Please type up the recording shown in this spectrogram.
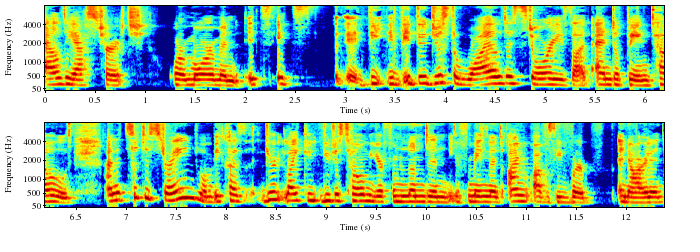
LDS Church or Mormon. It's it's it, it, they're just the wildest stories that end up being told. And it's such a strange one because you're like you just told me you're from london you're from england. I'm obviously we're in ireland.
